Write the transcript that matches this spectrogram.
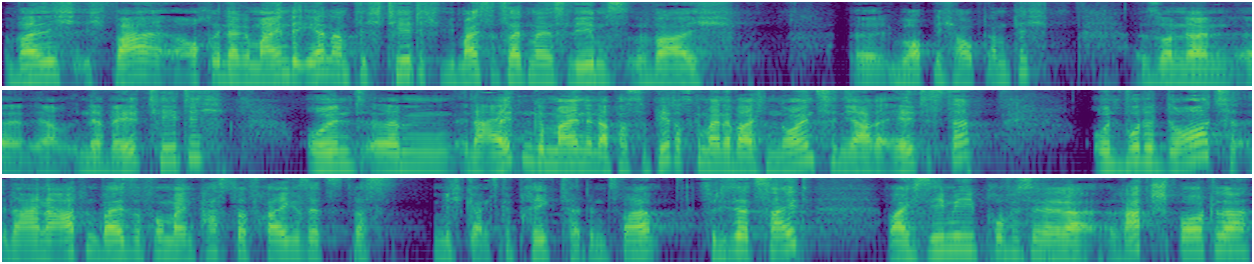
weil ich, ich war auch in der Gemeinde ehrenamtlich tätig. Die meiste Zeit meines Lebens war ich äh, überhaupt nicht hauptamtlich, sondern äh, ja, in der Welt tätig. Und ähm, in der alten Gemeinde, in der Apostel Petrus Gemeinde, war ich 19 Jahre ältester und wurde dort in einer Art und Weise von meinem Pastor freigesetzt, was mich ganz geprägt hat. Und zwar zu dieser Zeit war ich semi-professioneller Radsportler,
